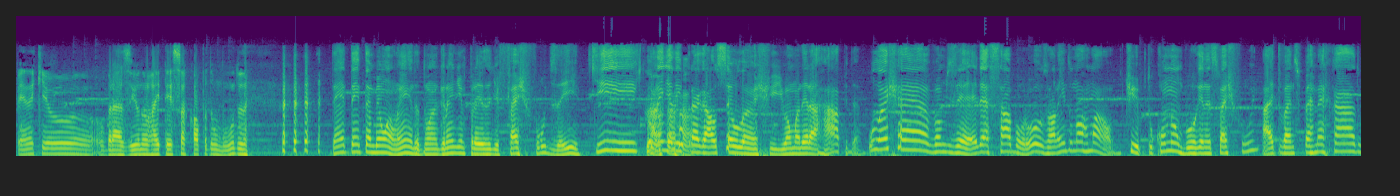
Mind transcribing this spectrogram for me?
Pena que o, o Brasil não vai ter sua Copa do Mundo, né? Tem, tem também uma lenda de uma grande empresa de fast foods aí que, além de ele entregar o seu lanche de uma maneira rápida, o lanche é, vamos dizer, ele é saboroso além do normal. Tipo, tu come um hambúrguer nesse fast food, aí tu vai no supermercado,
